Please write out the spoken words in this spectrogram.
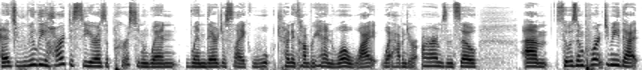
And it's really hard to see her as a person when, when they're just like w- trying to comprehend, whoa, why, what happened to her arms? And so, um, so it was important to me that,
